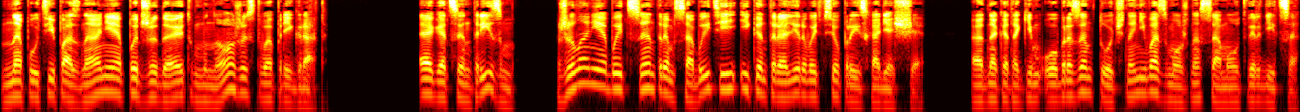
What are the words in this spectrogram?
На пути познания поджидают множество преград. Эгоцентризм – желание быть центром событий и контролировать все происходящее – Однако таким образом точно невозможно самоутвердиться.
